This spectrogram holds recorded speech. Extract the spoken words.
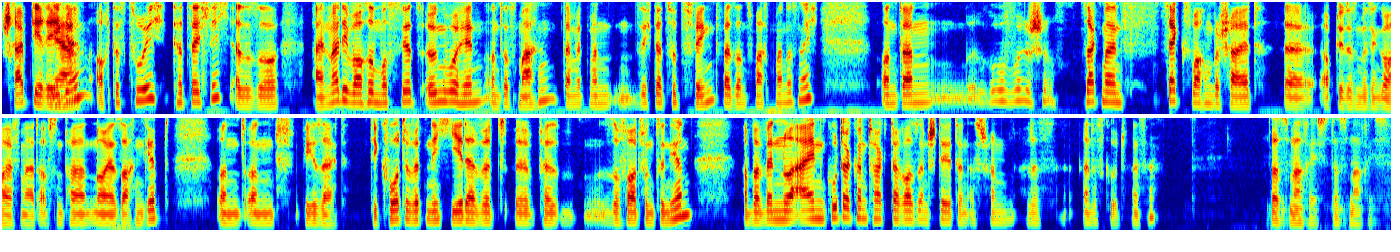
schreib die Regeln, ja. auch das tue ich tatsächlich. Also so einmal die Woche musst du jetzt irgendwo hin und das machen, damit man sich dazu zwingt, weil sonst macht man das nicht. Und dann rufe, sag mal in sechs Wochen Bescheid, äh, ob dir das ein bisschen geholfen hat, ob es ein paar neue Sachen gibt. Und, und wie gesagt, die Quote wird nicht, jeder wird äh, per, sofort funktionieren. Aber wenn nur ein guter Kontakt daraus entsteht, dann ist schon alles, alles gut, weißt du? Das mache ich, das mache ich.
